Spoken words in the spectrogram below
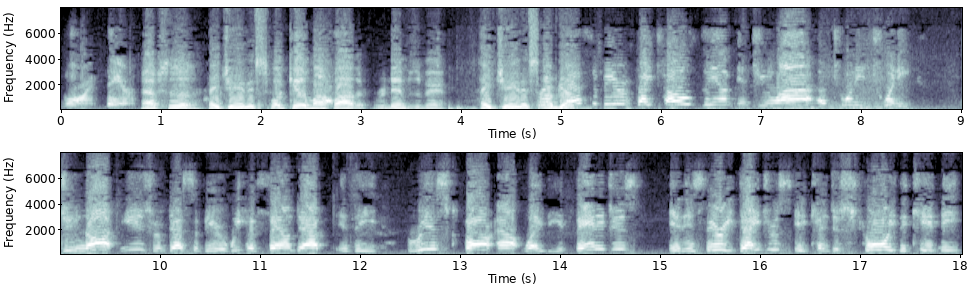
warrant there. Absolutely. Hey, Janice. That's what killed my father, Redemsivir. Hey, Janice, I've got. Remdesivir, they told them in July of 2020, do not use remdesivir. We have found out the risk far outweigh the advantages. It is very dangerous. It can destroy the kidney,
